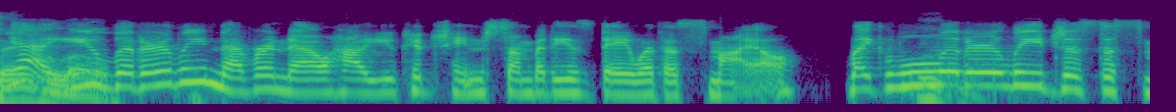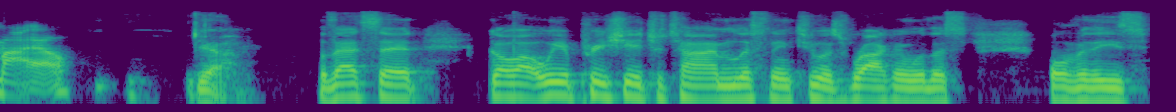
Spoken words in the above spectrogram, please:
yeah, hello. you literally never know how you could change somebody's day with a smile. Like mm. literally just a smile. Yeah. Well, that said, go out. We appreciate your time listening to us, rocking with us over these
